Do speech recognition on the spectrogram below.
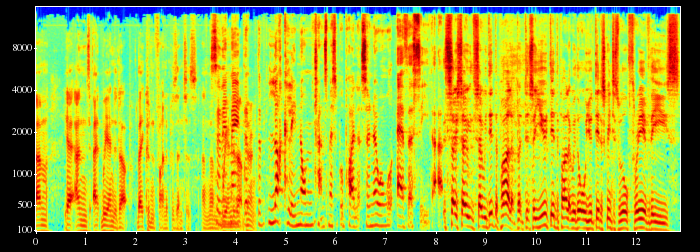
Um, yeah, and uh, we ended up. They couldn't find the presenters, and um, So we they ended made up the, the luckily non-transmissible pilot, so no one will ever see that. So, so, so we did the pilot, but so you did the pilot with, or you did a screen test with all three of these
